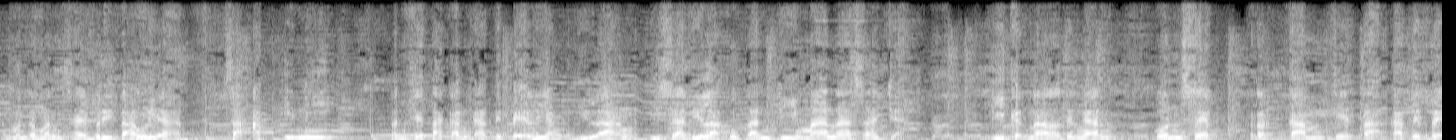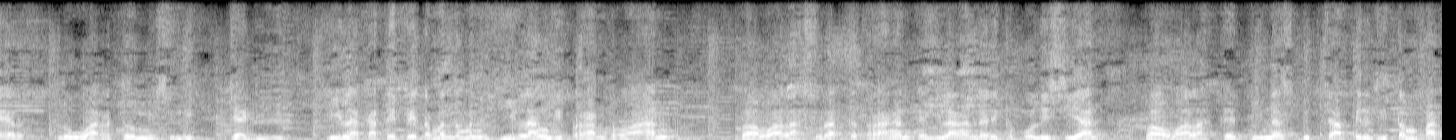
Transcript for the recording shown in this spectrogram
Teman-teman, saya beritahu ya, saat ini pencetakan KTPL yang hilang bisa dilakukan di mana saja. Dikenal dengan konsep rekam cetak KTPL luar domisili. Jadi, bila KTP teman-teman hilang di perantauan, bawalah surat keterangan kehilangan dari kepolisian, bawalah ke Dinas Dukcapil di tempat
